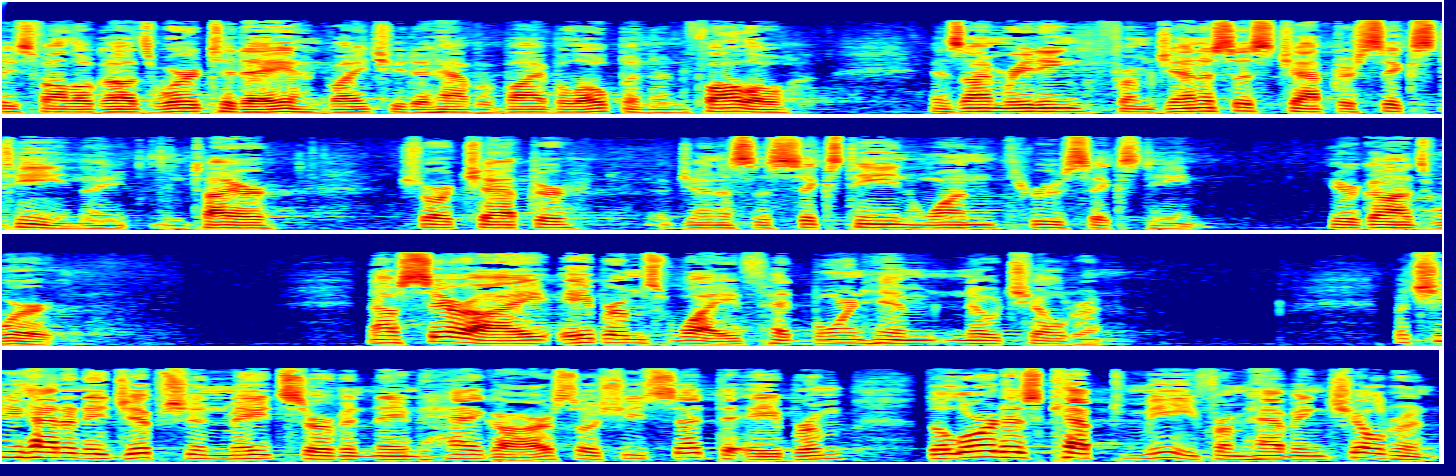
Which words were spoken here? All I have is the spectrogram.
Please follow God's Word today. I invite you to have a Bible open and follow as I'm reading from Genesis chapter 16, the entire short chapter of Genesis 16, 1 through 16. Hear God's Word. Now Sarai, Abram's wife, had borne him no children. But she had an Egyptian maidservant named Hagar, so she said to Abram, The Lord has kept me from having children.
